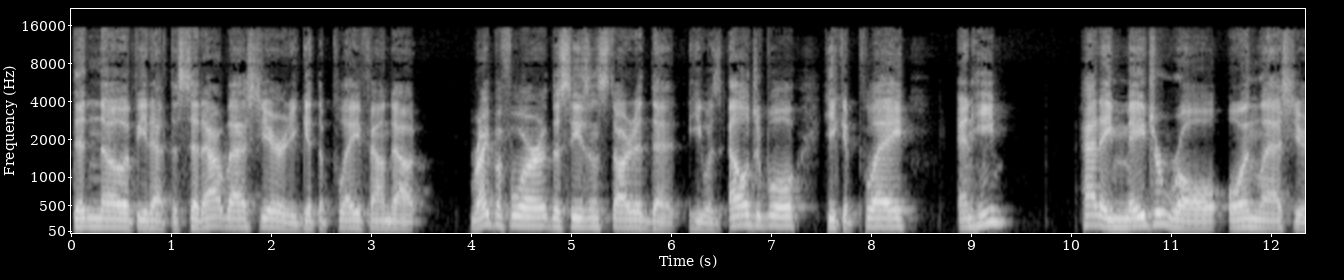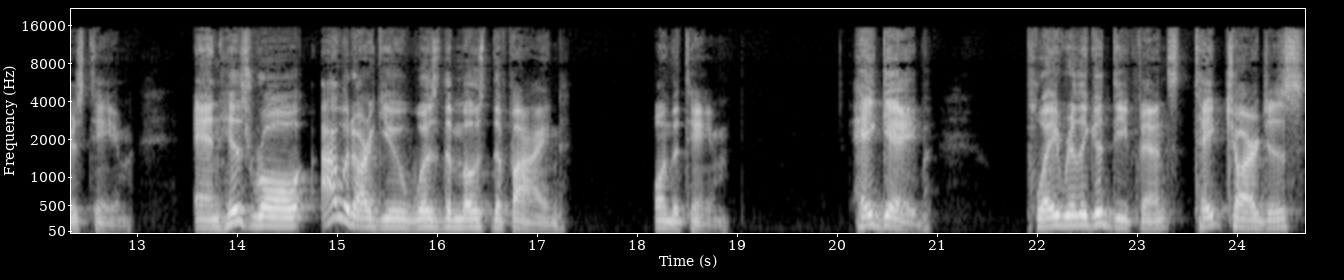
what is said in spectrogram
didn't know if he'd have to sit out last year or he'd get to play. Found out right before the season started that he was eligible, he could play, and he had a major role on last year's team. And his role, I would argue, was the most defined on the team. Hey, Gabe, play really good defense, take charges,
